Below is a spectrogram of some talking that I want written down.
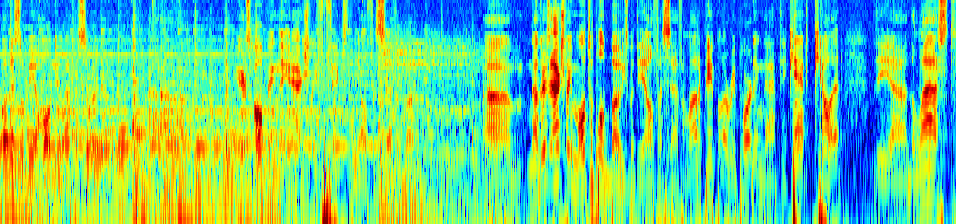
well, this will be a whole new episode. Uh, here's hoping they actually fix the Alpha Ceph bug. Um, now, there's actually multiple bugs with the Alpha Ceph. A lot of people are reporting that they can't kill it. The uh, the last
